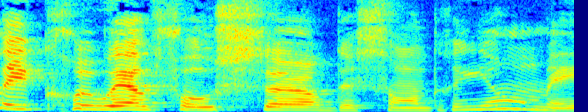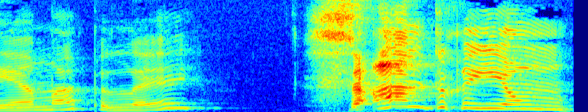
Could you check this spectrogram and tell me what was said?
les cruelles fausses de Cendrillon, mais elle m'appelait Cendrillon.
